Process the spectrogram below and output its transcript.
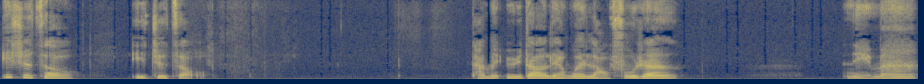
一直走，一直走。他们遇到两位老妇人。你们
